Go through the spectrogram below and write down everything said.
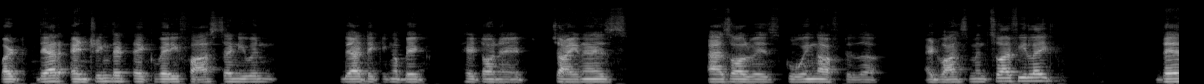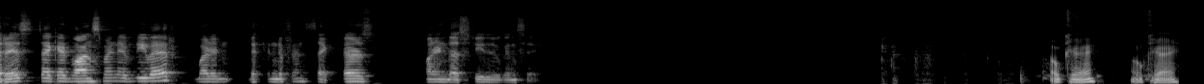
But they are entering the tech very fast, and even they are taking a big hit on it. China is as always going after the advancement. So I feel like there is tech advancement everywhere, but in different different sectors or industries, you can say. Okay. Okay.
